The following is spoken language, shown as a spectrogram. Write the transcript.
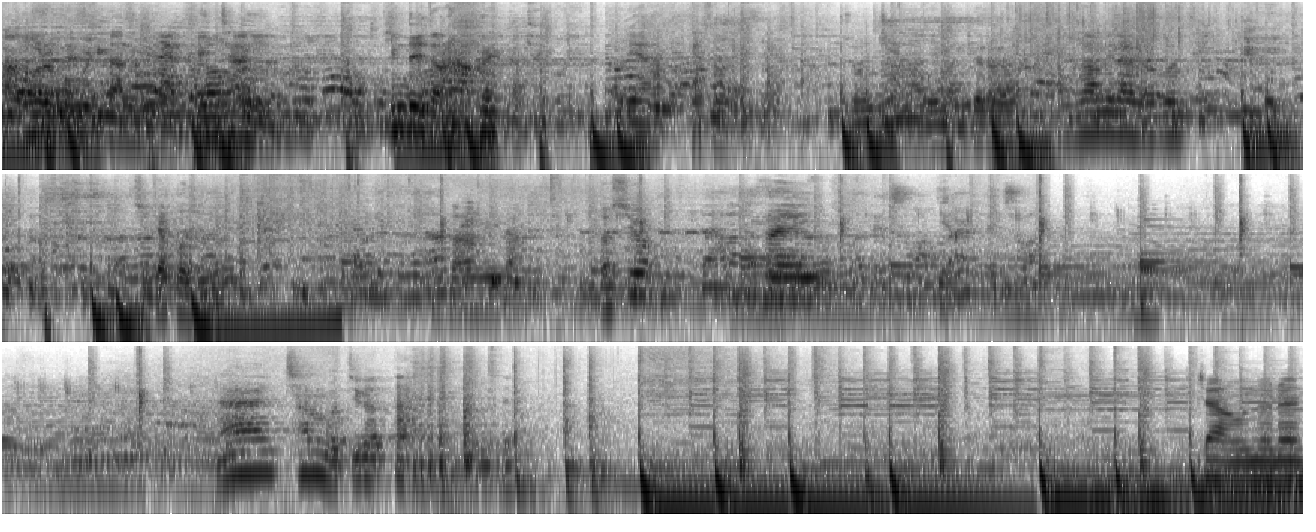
과거를 보고 있다는 게 굉장히 힘들더라고요. 우리 계속 들어요. 감사합니다 여러분. 진짜 거짓말? 감사합니다. 더 쉬워. 하이. 아참 못 찍었다. 자 오늘은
